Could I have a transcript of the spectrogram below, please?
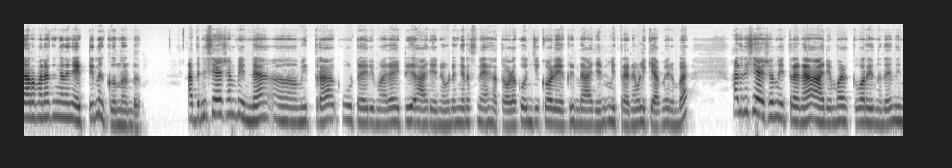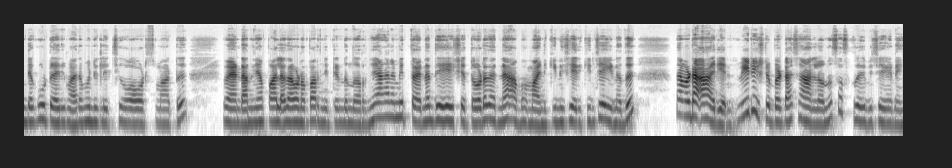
നർമ്മനൊക്കെ ഇങ്ങനെ ഞെട്ടി നിൽക്കുന്നുണ്ട്. അതിനുശേഷം പിന്നെ മിത്ര കൂട്ടുകാരിമാരായിട്ട് ആര്യനോട് ഇങ്ങനെ സ്നേഹത്തോടെ കൊഞ്ചിക്കോഴയൊക്കെ ഉണ്ട്. ആര്യൻ മിത്രനെ വിളിക്കാൻ വരുമ്പോൾ അതിനുശേഷം മിത്രന ആര്യം വഴക്ക് പറയുന്നത്. നിന്റെ കൂട്ടുകാരിമാരെ മുന്നിൽ വെച്ച് ഓവർ സ്മാർട്ട് വേണ്ടെന്ന് ഞാൻ പലതവണ പറഞ്ഞിട്ടുണ്ടെന്ന് പറഞ്ഞ്. അങ്ങനെ മിത്രനെ ദേഷ്യത്തോടെ തന്നെ അപമാനിക്കുന്നു ശരിക്കും ചെയ്യുന്നത് നമ്മുടെ ആര്യൻ. വീഡിയോ ഇഷ്ടപ്പെട്ട ചാനലൊന്ന് സബ്സ്ക്രൈബ് ചെയ്യണേ.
